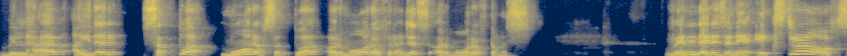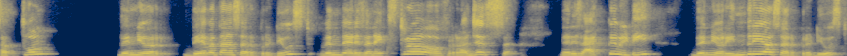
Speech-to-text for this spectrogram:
will have either sattva more of sattva or more of rajas or more of tamas. When there is an extra of sattvam then your devatas are produced. When there is an extra of rajas there is activity then your indriyas are produced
